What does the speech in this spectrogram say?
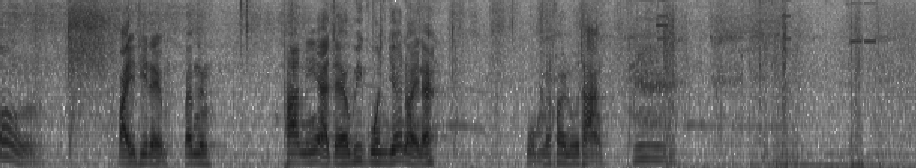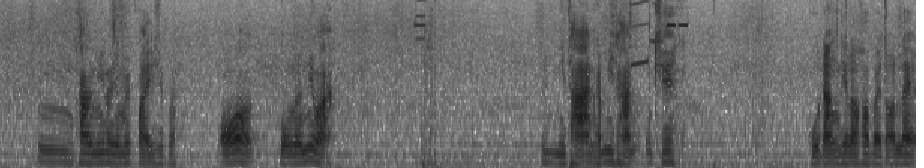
ต้องไปที่เดิมแป๊บนึงพาร์ทนี้อาจจะวิ่งวนเยอะหน่อยนะ ผมไม่ค่อยรู้ทางทางนี้เรายังไม่ไปใช่ปะ อ๋อ ตรงนั้นนี่หว่ามีฐานครับมีฐาน โอเค กูดังที่เราเข้าไปตอนแรก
